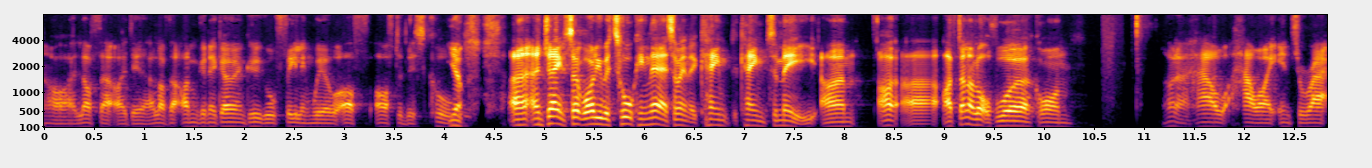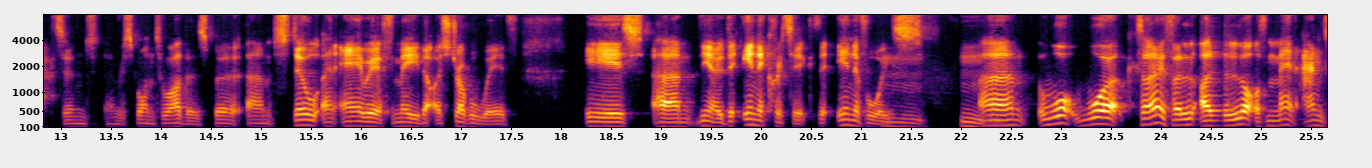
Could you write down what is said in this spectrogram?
Oh, I love that idea. I love that. I'm going to go and Google feeling wheel off after this call. Yep. Uh, and James, so while you were talking there, something that came came to me. Um, I, uh, I've done a lot of work on I don't know how how I interact and, and respond to others, but um, still an area for me that I struggle with is um, you know the inner critic, the inner voice. Mm, mm. Um, what work? Because I know for a lot of men and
